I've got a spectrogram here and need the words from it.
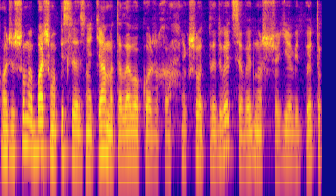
Отже, що ми бачимо після зняття металевого кожуха? Якщо от придивитися, видно, що є відбиток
